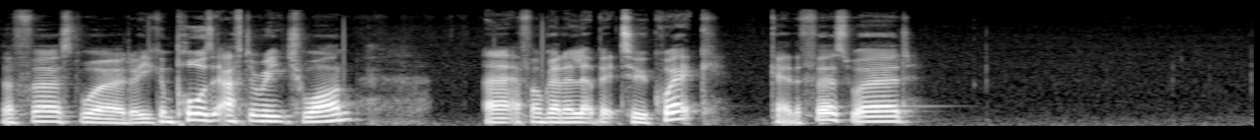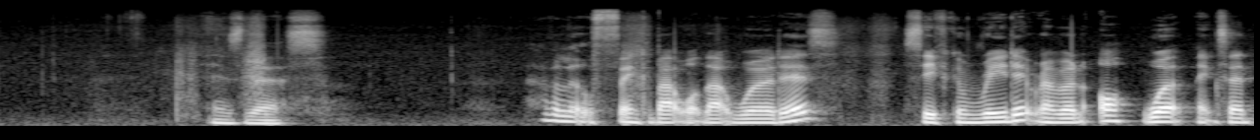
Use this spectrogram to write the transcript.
the first word, or you can pause it after each one uh, if I'm going a little bit too quick. Okay, the first word is this. Have a little think about what that word is. See if you can read it. Remember, an o word makes an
